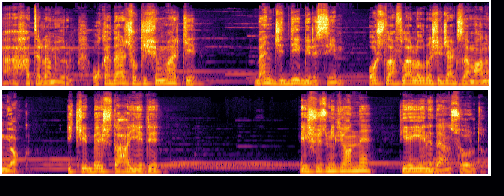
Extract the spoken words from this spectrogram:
Ah, hatırlamıyorum. O kadar çok işim var ki. Ben ciddi birisiyim. Boş laflarla uğraşacak zamanım yok. 2, 5 daha 7. 500 milyon ne? diye yeniden sordu.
